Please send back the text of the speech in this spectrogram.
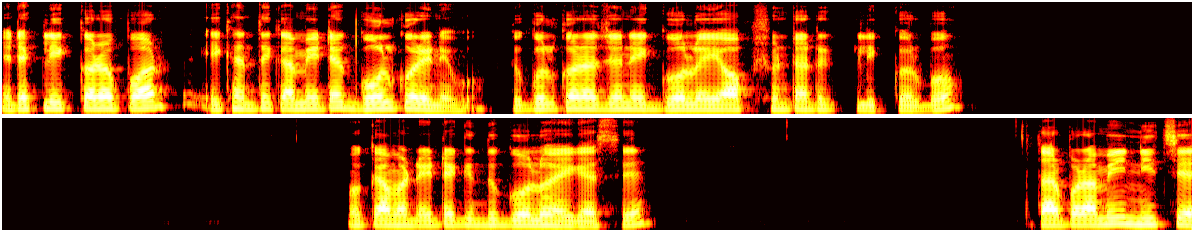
এটা ক্লিক করার পর এখান থেকে আমি এটা গোল করে নেব। তো গোল করার জন্য এই গোল এই অপশনটা ক্লিক করব। ওকে আমার এটা কিন্তু গোল হয়ে গেছে। তারপর আমি নিচে,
